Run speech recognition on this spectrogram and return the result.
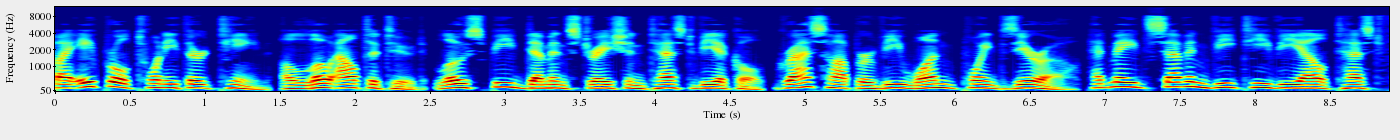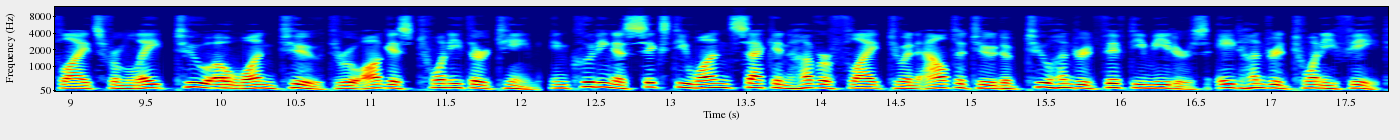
By April 2013, a low-altitude, low-speed demonstration test vehicle, Grasshopper V1.0, had made seven VTVL test flights from late 2012 through August 2013, including a 61-second hover flight to an altitude of 250 meters 820 feet.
